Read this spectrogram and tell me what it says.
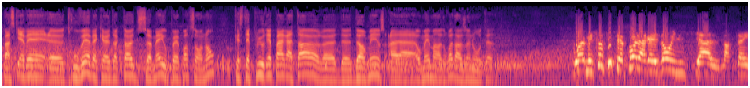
parce qu'il avait euh, trouvé avec un docteur du sommeil, ou peu importe son nom, que c'était plus réparateur euh, de dormir à- au même endroit dans un hôtel. Ouais, mais ça, c'était pas la raison initiale, Martin.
